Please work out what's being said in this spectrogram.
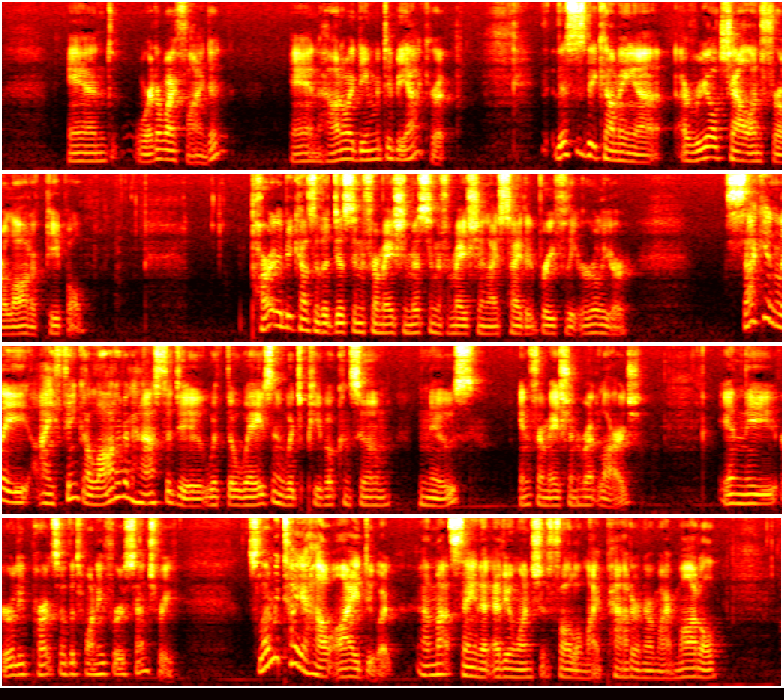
and where do I find it, and how do I deem it to be accurate? This is becoming a, a real challenge for a lot of people partly because of the disinformation, misinformation I cited briefly earlier. Secondly, I think a lot of it has to do with the ways in which people consume news, information writ large, in the early parts of the 21st century. So let me tell you how I do it. I'm not saying that everyone should follow my pattern or my model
